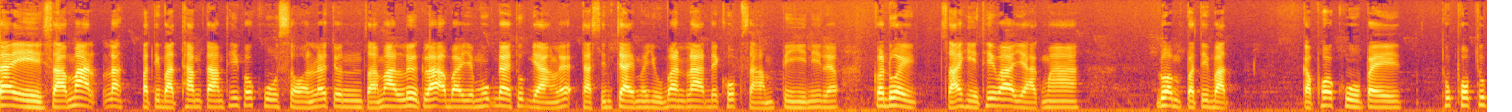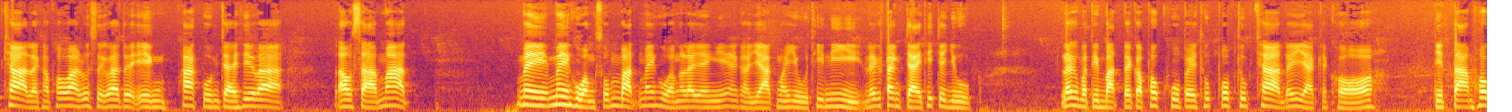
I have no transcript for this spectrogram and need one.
ได้สามารถปฏิบัติธรรมตามที่พ่อครูสอน แล้วจนสามารถเลิกละอบายมุกได้ทุกอย่าง และตัดสินใจมาอยู่บ้านราชได้ครบสามปีนี้แล้ว ก็ด้วยสาเหตุที่ว่าอยากมาร่วมปฏิบัติกับพ่อครูไปทุกภพทุกชาติเลยครับเพราะว่ารู้สึกว่าตัวเองภาคภูมิใจที่ว่าเราสามารถไม่ไม่ห่วงสมบัติไม่ห่วงอะไรอย่างนี้ค่ะอยากมาอยู่ที่นี่แล้วก็ตั้งใจที่จะอยู่ และปฏิบัติไปกับพ่อครูไปทุกภพทุกชาติและอยากจะขอ ติดตามพ่อ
